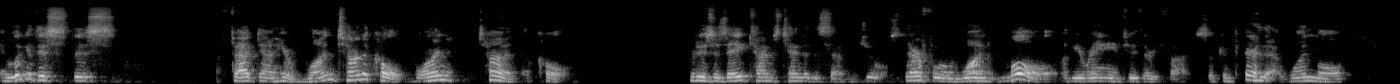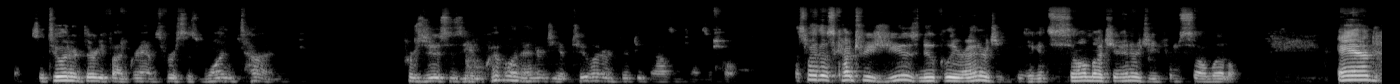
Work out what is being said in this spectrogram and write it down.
And look at this this fact down here. One ton of coal, one ton of coal produces eight times 10 to the seven joules. Therefore, one mole of uranium 235. So compare that one mole, so 235 grams versus one ton produces the equivalent energy of 250,000 tons of coal. That's why those countries use nuclear energy because they get so much energy from so little. And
